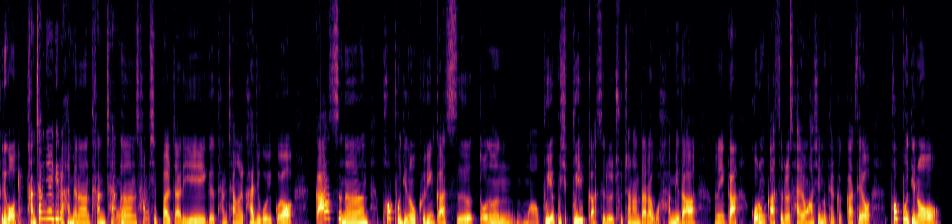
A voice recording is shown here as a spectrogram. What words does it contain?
그리고 탄창 얘기를 하면은 탄창은 30발짜리 그 탄창을 가지고 있고요. 가스는 Puff Dino green gas 또는 뭐 VFC V gas를 추천한다라고 합니다. 그러니까 그런 가스를 사용하시면 될 것 같아요. Puff Dino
